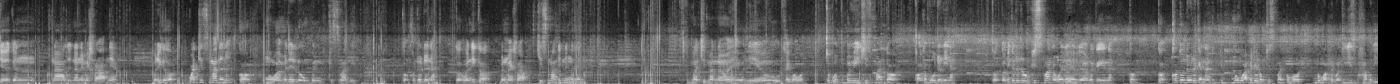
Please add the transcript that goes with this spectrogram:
เจอกันนานเลยนะในไมครับเนี่ย วันนี้ก็วันคริสต์มาสแล้วนะ ก็เมื่อวานไม่ได้ลงเป็นคริสต์มาสเลยก็ขอโทษด้วยนะ ก็วันนี้ก็เป็นไมครับคริสต์มาสนิดนึงแล้วกันคริสต์มาสคริสต์มาสหน่อย วันนี้ใครบอกว่าชมพูไม่มีคริสต์มาสก็ขอคำพูดเดี๋ยวนี้นะ ตอนนี้ก็ได้ลงคริสต์มาสเอาไว้แล้วนะกันนะ ก็ก็ขอโทษด้วยแล้วกันนะที่เมื่อวานไม่ได้ลงคริสต์มาสก็เพราะว่าเมื่อวานเป็นวันที่ 25พอดี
